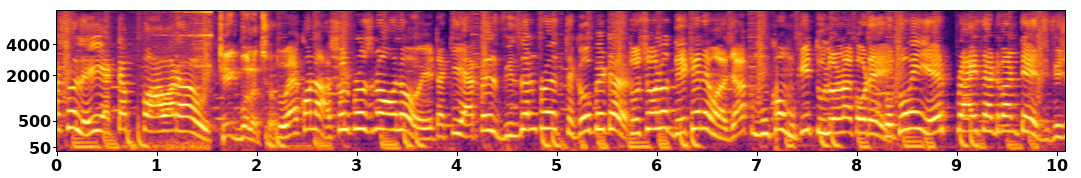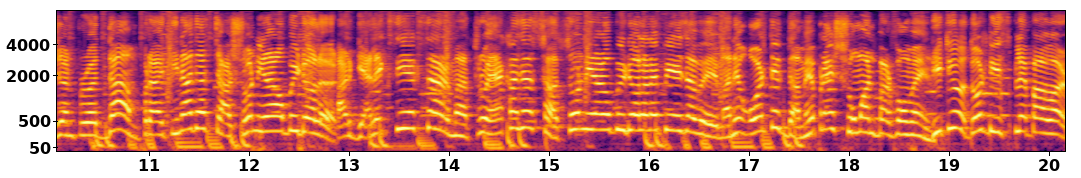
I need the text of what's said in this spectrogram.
আসলেই একটা পাওয়ার হাউস ঠিক বলেছ। তো এখন আসল প্রশ্ন হলো এটা কি অ্যাপেল ভিজন প্রো এর থেকেও বেটার তো চলো দেখে নেওয়া যাক মুখোমুখি তুলনা করে। প্রথমেই এর প্রাইস অ্যাডভান্টেজ ভিজন প্রো এর দাম প্রায় তিন হাজার চারশো নিরানব্বই ডলার আর গ্যালাক্সি এক্স আর মাত্র এক হাজার সাতশো নিরানব্বই ডলারে পেয়ে যাবে মানে অর্ধেক দামে প্রায় সমান পারফরমেন্স দ্বিতীয়ত ডিসপ্লে পাওয়ার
